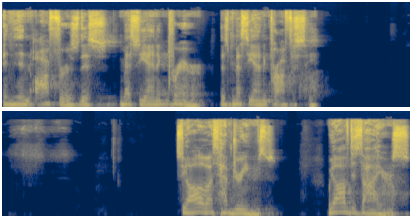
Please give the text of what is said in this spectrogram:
And then offers this messianic prayer, this messianic prophecy. See, all of us have dreams. We all have desires.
